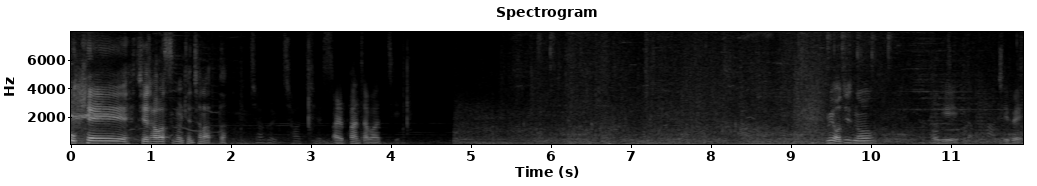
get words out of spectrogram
오케이. 쟤 잡았으면 괜찮았다. 알판 잡았지. 유미 어디 너 여기 집에.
